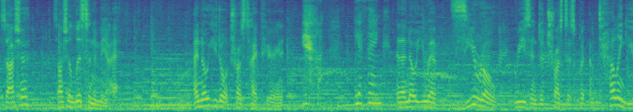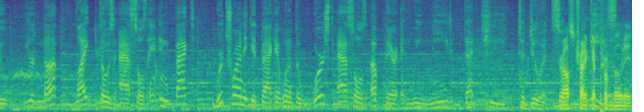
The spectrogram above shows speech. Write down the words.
Sasha? Sasha, listen to me. I, I know you don't trust Hyperion, Yeah, you think? and I know you have zero reason to trust us, but I'm telling you, we're not like those assholes. In, in fact, we're trying to get back at one of the worst assholes up there, and we need that key to do it. So We're also trying to get promoted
